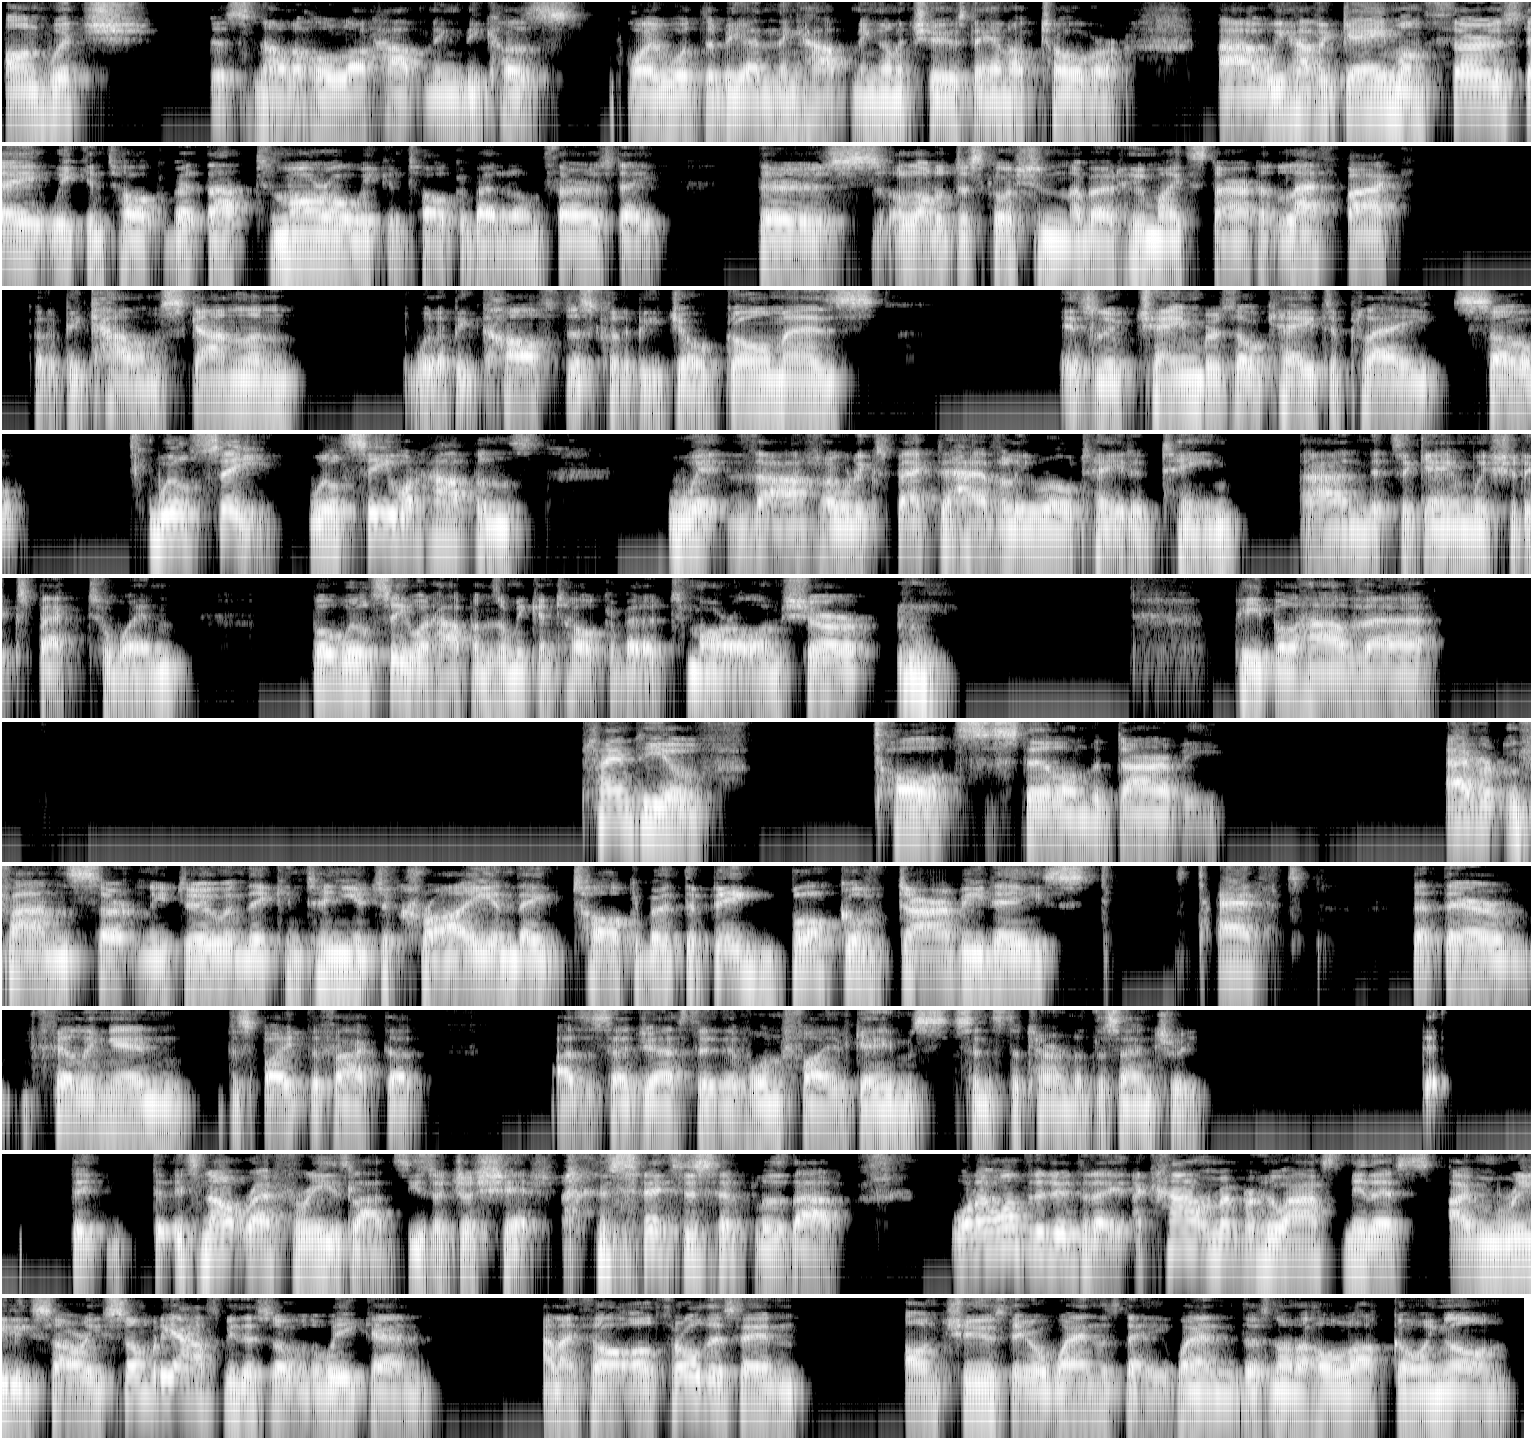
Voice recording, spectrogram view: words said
on which there's not a whole lot happening because why would there be anything happening on a Tuesday in October? Uh, we have a game on Thursday. We can talk about that tomorrow. We can talk about it on Thursday. There's a lot of discussion about who might start at left back. Could it be Calum Scanlon? Will it be Costas? Could it be Joe Gomez? Is Luke Chambers okay to play? So we'll see. We'll see what happens with that. I would expect a heavily rotated team, and it's a game we should expect to win. But we'll see what happens, and we can talk about it tomorrow. I'm sure people have uh, plenty of thoughts still on the derby. Everton fans certainly do, and they continue to cry and they talk about the big book of Derby Day theft that they're filling in, despite the fact that, as I said yesterday, they've won five games since the turn of the century. They, they, it's not referees, lads. These are just shit. it's as simple as that. What I wanted to do today, I can't remember who asked me this. I'm really sorry. Somebody asked me this over the weekend, and I thought I'll throw this in on Tuesday or Wednesday when there's not a whole lot going on.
